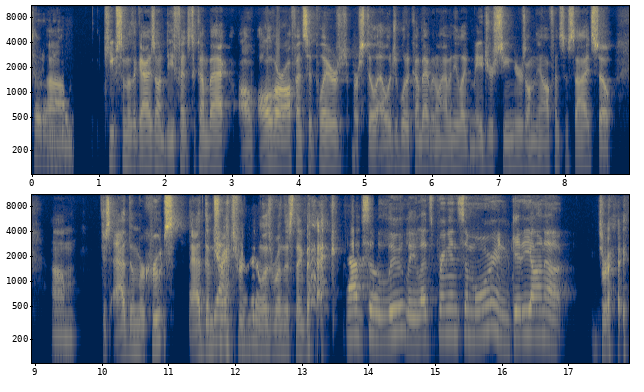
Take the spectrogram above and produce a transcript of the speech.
Totally. Um, keep some of the guys on defense to come back. All, all of our offensive players are still eligible to come back. We don't have any like major seniors on the offensive side, so um, just add them recruits, add them yeah. transfers in, and let's run this thing back. Absolutely. Let's bring in some more and giddy on up. That's right.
